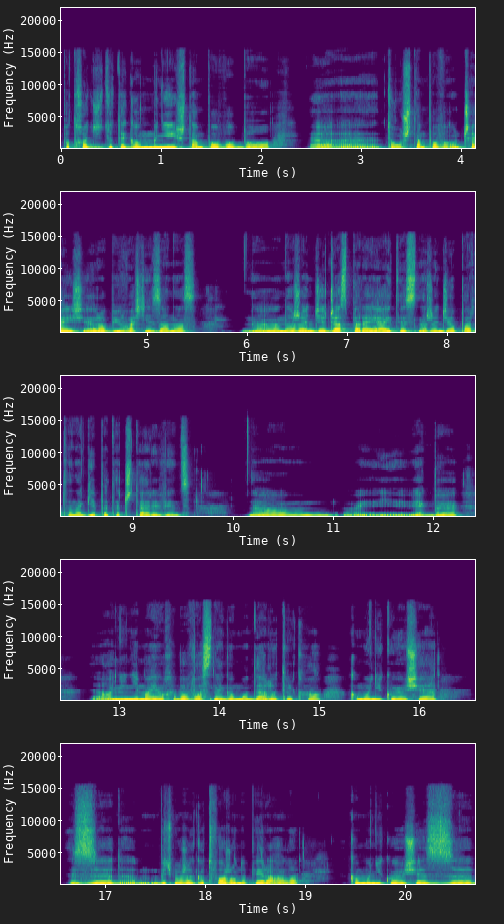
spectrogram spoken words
podchodzić do tego mniej sztampowo, bo e, tą sztampową część robi właśnie za nas e, narzędzie. Jasper AI to jest narzędzie oparte na GPT-4, więc jakby oni nie mają chyba własnego modelu, tylko komunikują się z, być może go tworzą dopiero, ale komunikują się z,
